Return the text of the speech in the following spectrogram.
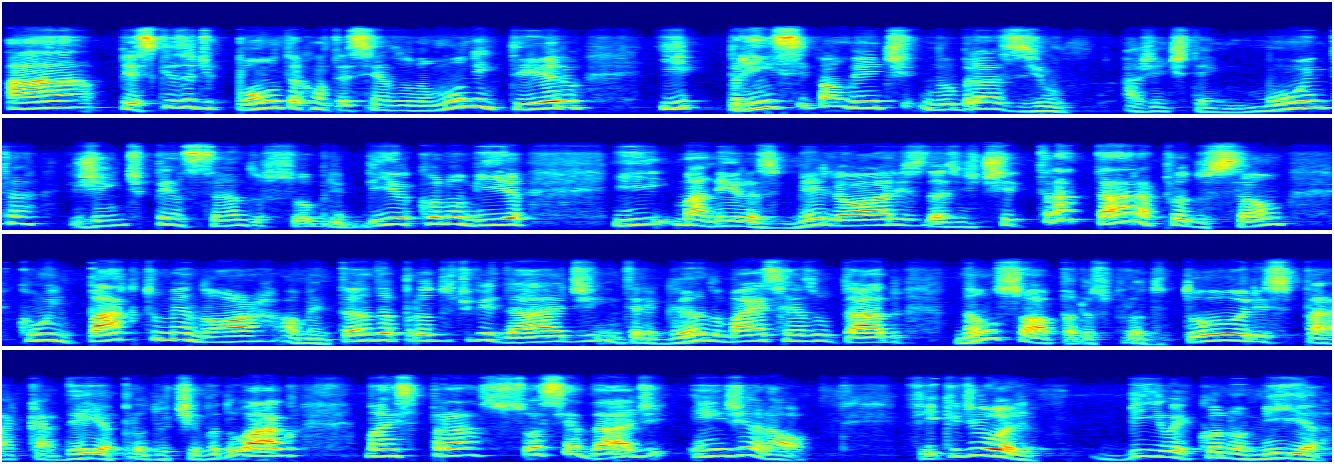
Há pesquisa de ponta acontecendo no mundo inteiro e principalmente no Brasil a gente tem muita gente pensando sobre bioeconomia e maneiras melhores da gente tratar a produção com impacto menor, aumentando a produtividade, entregando mais resultado, não só para os produtores, para a cadeia produtiva do agro, mas para a sociedade em geral. Fique de olho. Bioeconomia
